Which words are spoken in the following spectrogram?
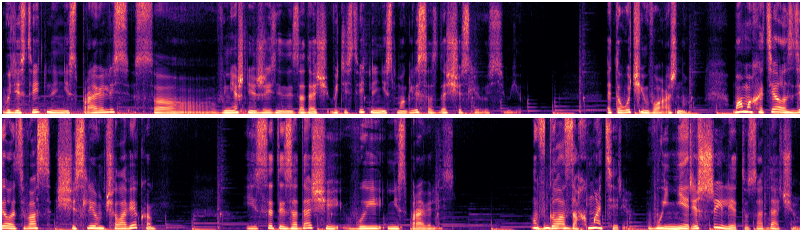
вы действительно не справились с э, внешней жизненной задачей. Вы действительно не смогли создать счастливую семью. Это очень важно. Мама хотела сделать вас счастливым человеком, и с этой задачей вы не справились. В глазах матери вы не решили эту задачу.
